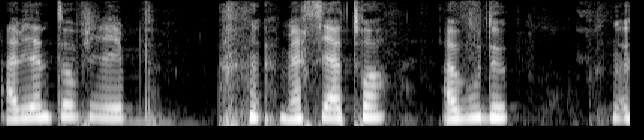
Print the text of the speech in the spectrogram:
À bientôt, Philippe. Merci à toi, à vous deux.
